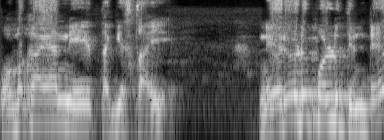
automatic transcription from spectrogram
ఉబకాయాన్ని తగ్గిస్తాయి. నేరేడు పళ్ళు తింటే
